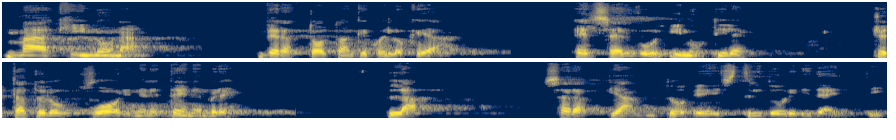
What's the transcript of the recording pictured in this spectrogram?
ma a chi non ha verrà tolto anche quello che ha. È il servo inutile, gettatelo fuori nelle tenebre. Là sarà pianto e stridore di denti.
